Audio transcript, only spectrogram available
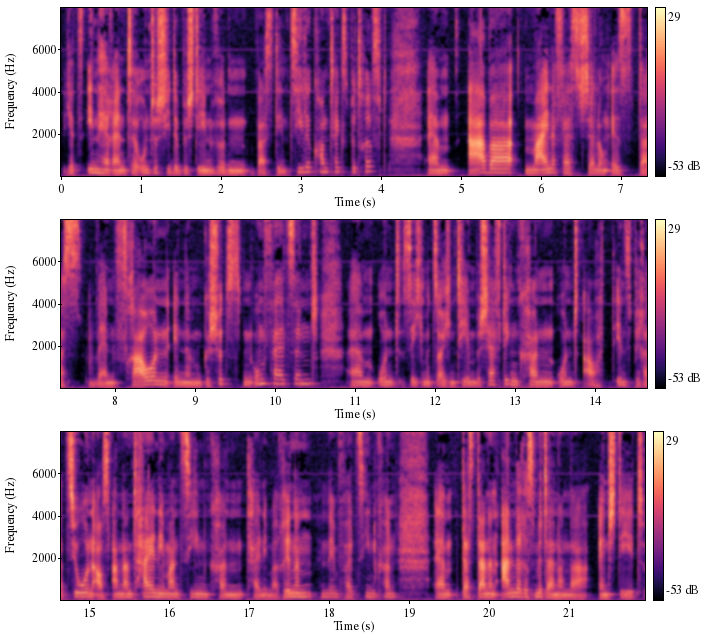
jetzt inhärente Unterschiede bestehen würden, was den Zielekontext betrifft. Ähm, aber meine Feststellung ist, dass wenn Frauen in einem geschützten Umfeld sind ähm, und sich mit solchen Themen beschäftigen können und auch Inspiration aus anderen Teilnehmern ziehen können, können, Teilnehmerinnen in dem Fall ziehen können, ähm, dass dann ein anderes Miteinander entsteht.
